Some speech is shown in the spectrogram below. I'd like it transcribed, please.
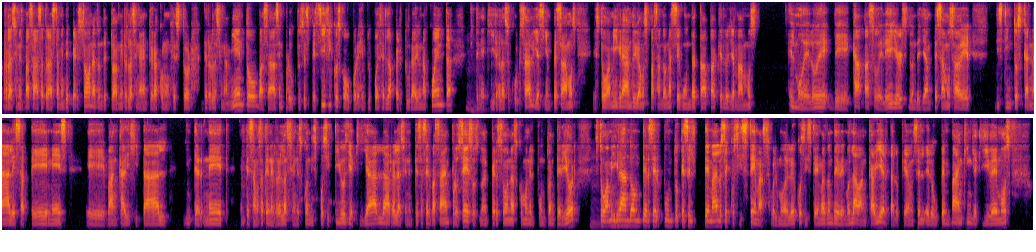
relaciones basadas a través también de personas, donde todo mi relacionamiento era con un gestor de relacionamiento, basadas en productos específicos, como por ejemplo puede ser la apertura de una cuenta. Yo tenía que ir a la sucursal y así empezamos. Esto va migrando y vamos pasando a una segunda etapa que lo llamamos el modelo de, capas o de layers, donde ya empezamos a ver distintos canales, ATMs, eh, banca digital, internet, empezamos a tener relaciones con dispositivos y aquí ya la relación empieza a ser basada en procesos, no en personas como en el punto anterior. Mm. Esto va migrando a un tercer punto que es el tema de los ecosistemas o el modelo de ecosistemas donde vemos la banca abierta, lo que llamamos el, open banking y aquí vemos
